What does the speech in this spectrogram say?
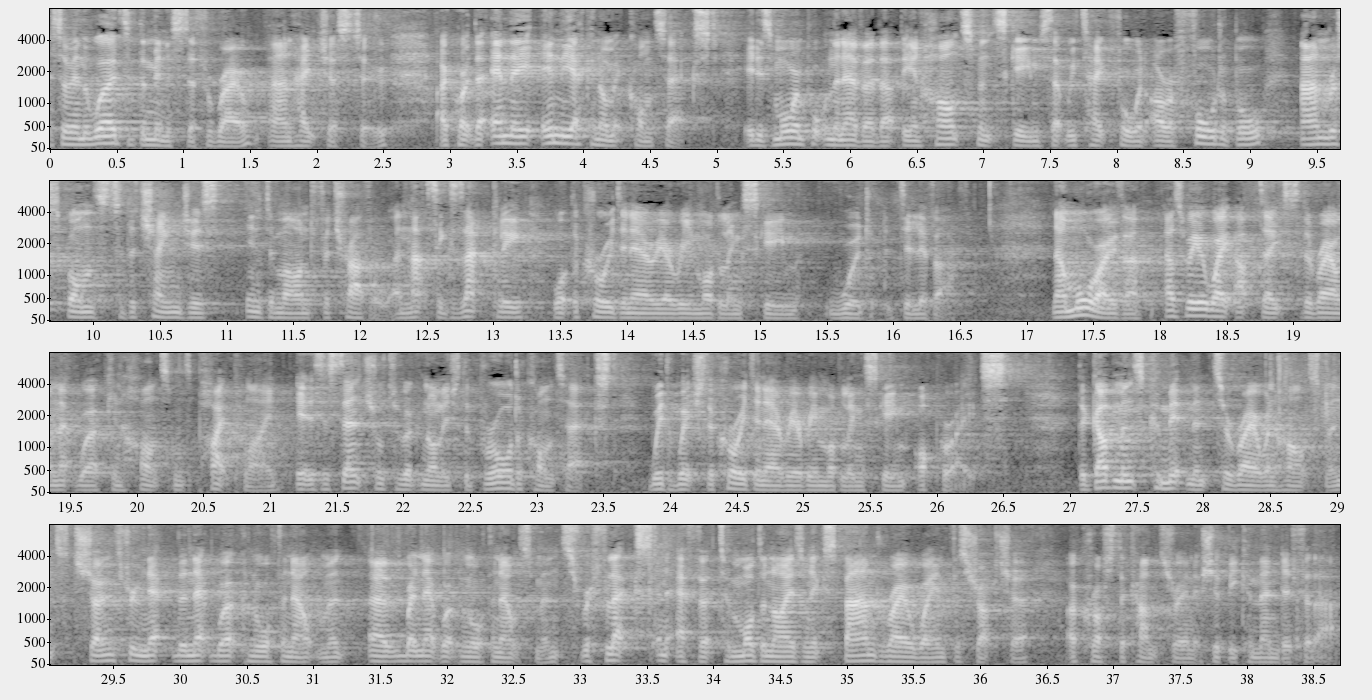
So, in the words of the Minister for Rail and HS2, I quote that in the, in the economic context, it is more important than ever that the enhancement schemes that we take forward are affordable and respond to the changes in demand for travel. And that's exactly what the Croydon Area Remodelling Scheme would deliver. Now, moreover, as we await updates to the rail network enhancements pipeline, it is essential to acknowledge the broader context with which the Croydon Area Remodelling Scheme operates. The government's commitment to rail enhancements, shown through net the Network North, announcement, uh, Network North announcements, reflects an effort to modernise and expand railway infrastructure across the country, and it should be commended for that.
